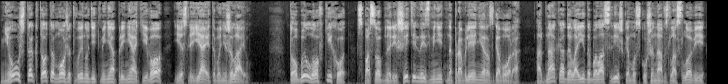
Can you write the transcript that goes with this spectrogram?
Неужто кто-то может вынудить меня принять его, если я этого не желаю?» То был ловкий ход, способный решительно изменить направление разговора. Однако Аделаида была слишком искушена в злословии,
